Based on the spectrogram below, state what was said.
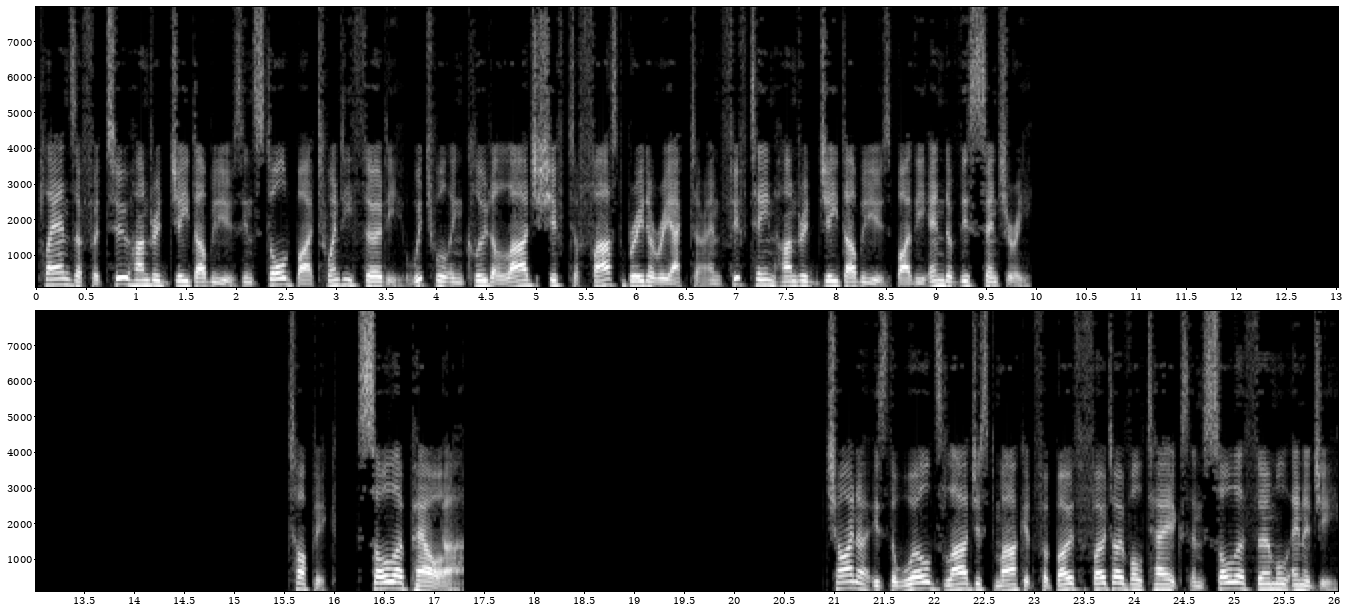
Plans are for 200 GWs installed by 2030 which will include a large shift to fast breeder reactor and 1500 GWs by the end of this century. Solar power China is the world's largest market for both photovoltaics and solar thermal energy,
